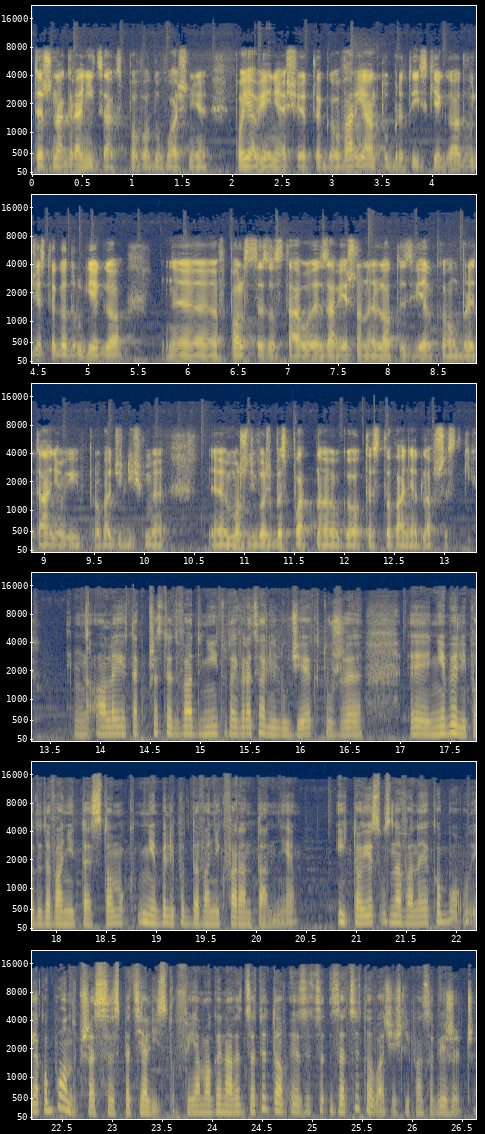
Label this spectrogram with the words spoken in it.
też na granicach z powodu właśnie pojawienia się tego wariantu brytyjskiego, a 22 e, w Polsce zostały zawieszone loty z Wielką Brytanią i wprowadziliśmy e, możliwość bezpłatnego testowania dla wszystkich. No, ale jednak przez te dwa dni tutaj wracali ludzie, którzy nie byli poddawani testom, nie byli poddawani kwarantannie. I to jest uznawane jako, jako błąd przez specjalistów. Ja mogę nawet zacytować, jeśli pan sobie życzy.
